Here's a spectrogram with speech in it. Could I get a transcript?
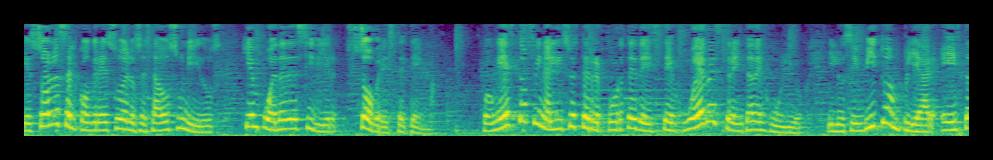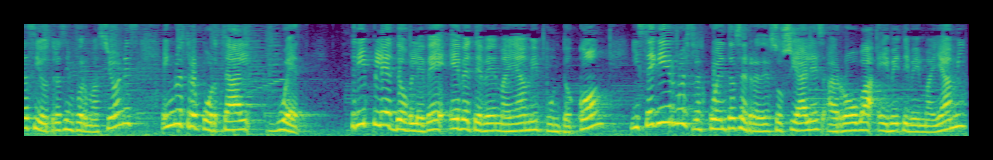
que solo es el Congreso de los Estados Unidos quien puede decidir sobre este tema. Con esto finalizo este reporte de este jueves 30 de julio y los invito a ampliar estas y otras informaciones en nuestro portal web www.ebtvmiami.com y seguir nuestras cuentas en redes sociales arroba ebtvmiami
